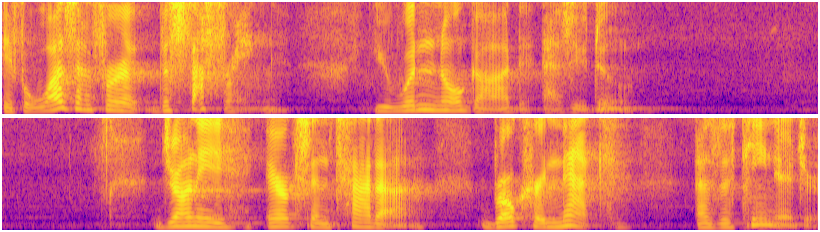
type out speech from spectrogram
if it wasn't for the suffering, you wouldn't know God as you do. Joni Eareckson Tada broke her neck as a teenager.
